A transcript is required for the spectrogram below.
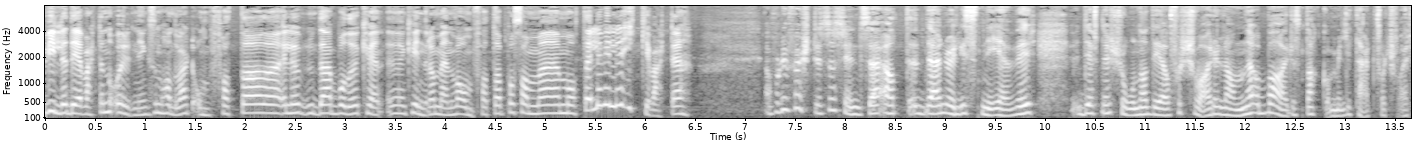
Ville det vært en ordning som hadde vært omfatta, eller der både kvinner og menn var omfatta på samme måte, eller ville det ikke vært det? Ja, For det første så syns jeg at det er en veldig snever definisjon av det å forsvare landet og bare snakke om militært forsvar.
